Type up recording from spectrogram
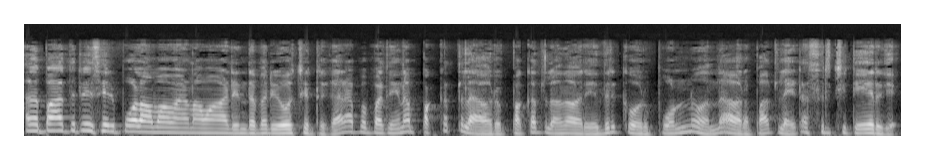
அதை பார்த்துட்டு சரி போகலாமா வேணாமா அப்படின்ற மாதிரி யோசிச்சுட்டு இருக்காரு அப்போ பார்த்தீங்கன்னா பக்கத்தில் அவர் பக்கத்தில் வந்து அவர் எதிர்க்க ஒரு பொண்ணு வந்து அவரை பார்த்து லைட்டாக சிரிச்சிட்டே இருக்குது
